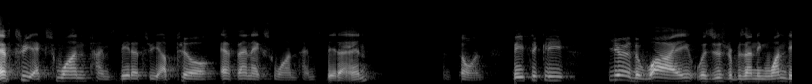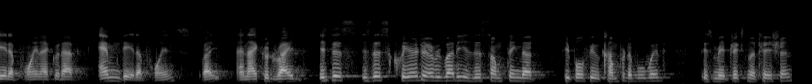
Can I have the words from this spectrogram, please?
f3 x1 times beta 3 up till fn x1 times beta n, and so on. Basically, here the y was just representing one data point. I could have m data points, right? And I could write, is this, is this clear to everybody? Is this something that people feel comfortable with, this matrix notation?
